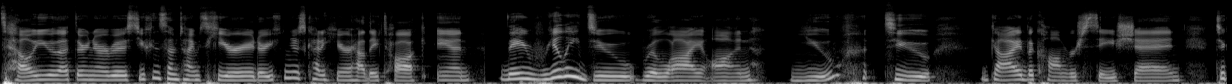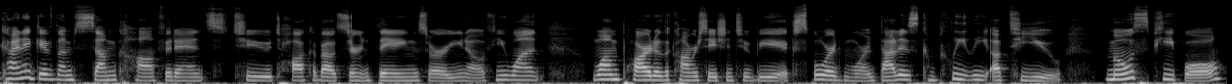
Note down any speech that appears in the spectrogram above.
tell you that they're nervous, you can sometimes hear it or you can just kind of hear how they talk. And they really do rely on you to guide the conversation, to kind of give them some confidence to talk about certain things, or, you know, if you want one part of the conversation to be explored more, that is completely up to you. Most people,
